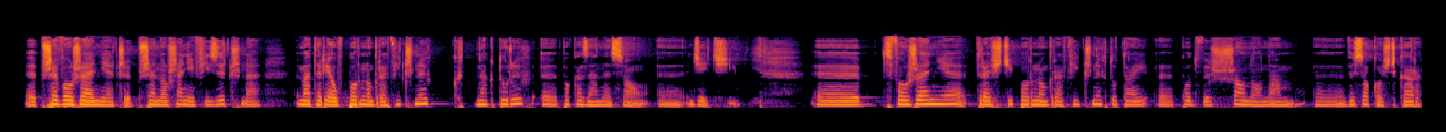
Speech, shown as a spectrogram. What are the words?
e, przewożenie czy przenoszenie fizyczne materiałów pornograficznych, na których e, pokazane są dzieci. Tworzenie treści pornograficznych, tutaj podwyższono nam wysokość kar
